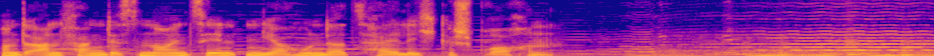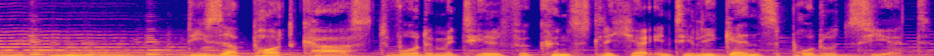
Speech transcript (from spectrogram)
und Anfang des 19. Jahrhunderts heilig gesprochen. Dieser Podcast wurde mit Hilfe künstlicher Intelligenz produziert.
